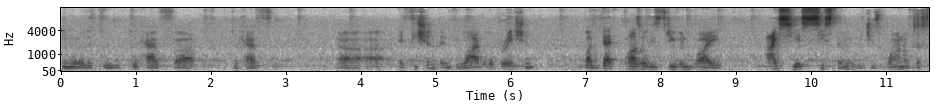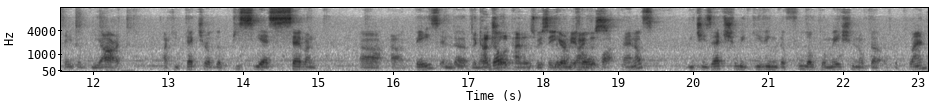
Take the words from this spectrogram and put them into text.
in order to to have uh, to have uh, efficient and reliable operation. But that puzzle is driven by ICS system, which is one of the state-of-the-art architecture of the PCS 7 uh, uh, base and the, the control panels we see here behind us. pa- panels, which is actually giving the full automation of the, of the plant,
